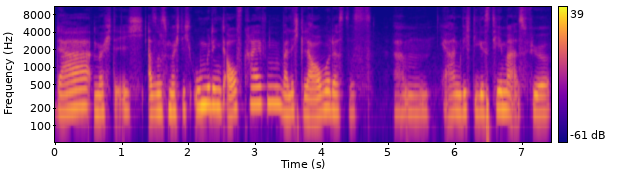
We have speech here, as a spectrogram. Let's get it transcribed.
da möchte ich, also das möchte ich unbedingt aufgreifen, weil ich glaube, dass das ähm, ja ein wichtiges Thema ist für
